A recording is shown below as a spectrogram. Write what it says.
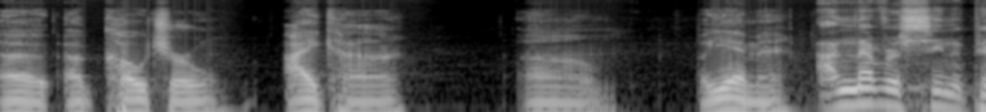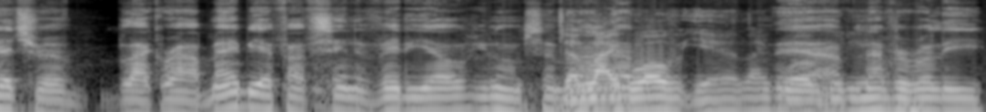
a, a cultural icon. Um, but yeah, man. I've never seen a picture of Black Rob. Maybe if I've seen a video, you know what I'm saying? The like never- wolf, yeah, like wolf Yeah, I've never really.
